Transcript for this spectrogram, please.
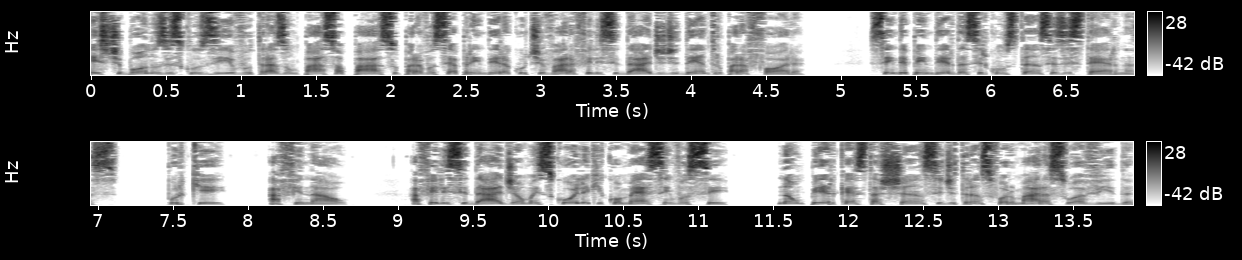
Este bônus exclusivo traz um passo a passo para você aprender a cultivar a felicidade de dentro para fora, sem depender das circunstâncias externas. Porque, afinal, a felicidade é uma escolha que começa em você. Não perca esta chance de transformar a sua vida.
